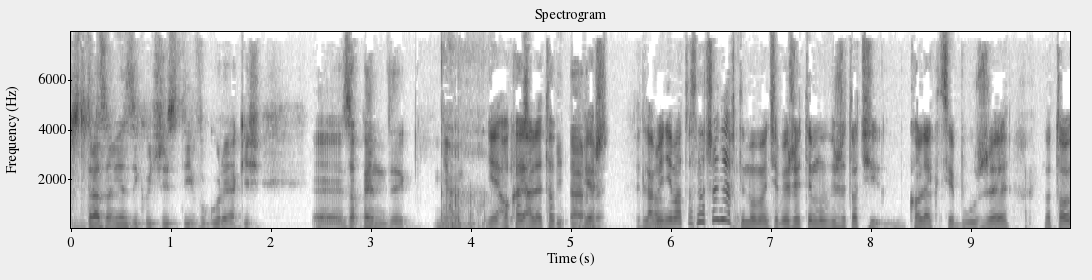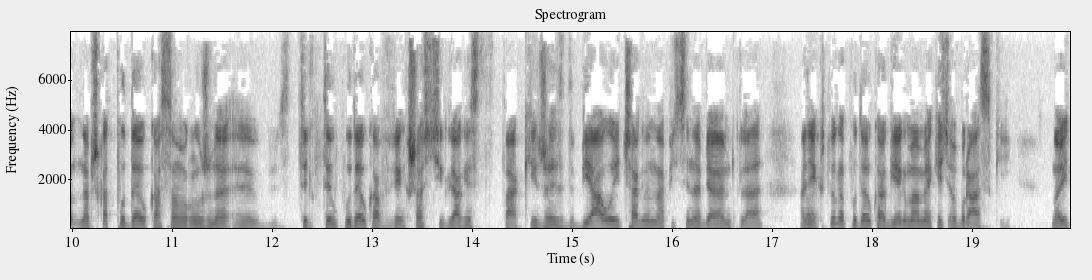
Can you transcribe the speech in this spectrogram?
zdradzam język ojczysty i w ogóle jakieś zapędy, nie wiem. Nie, okej, okay, ale to wiesz, dla mnie nie ma to znaczenia w tym momencie, bo jeżeli ty mówisz, że to ci kolekcję burzy, no to na przykład pudełka są różne. Y, ty, tył pudełka w większości grach jest taki, że jest biały i czarne napisy na białym tle, a tak. niektóre pudełka gier mamy jakieś obrazki. No i,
